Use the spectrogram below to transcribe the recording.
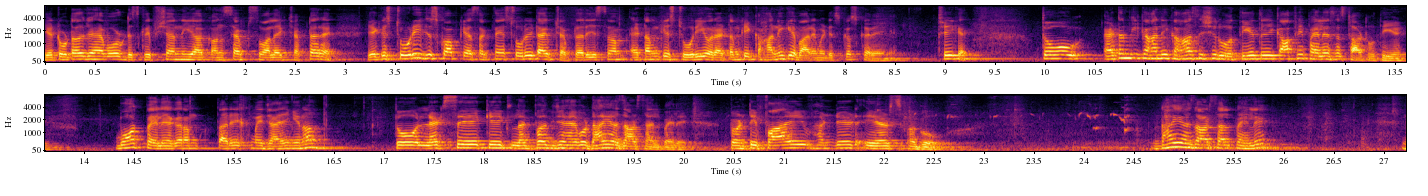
ये टोटल जो है वो डिस्क्रिप्शन या कॉन्सेप्ट्स वाला एक चैप्टर है। एक स्टोरी जिसको आप कह सकते हैं स्टोरी टाइप चैप्टर है, जिसमें हम एटम की स्टोरी और एटम की कहानी के बारे में डिस्कस करेंगे। ठीक है? तो एटम की कहानी कहाँ से शुरू होती है? तो ये काफ़ी पहले से स्टार्ट होती है। बहुत पहले अगर हम तारीख में जाएँगे ना तो लेट्स से कि लगभग जो है वो ढाई हज़ार साल पहले twenty five hundred years ago ढाई हज़ार साल पहले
